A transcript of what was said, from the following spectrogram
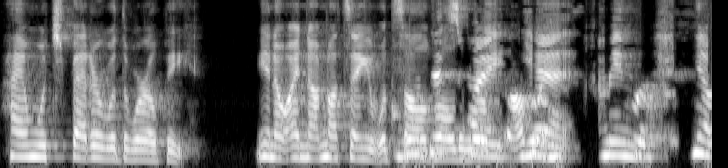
how much better would the world be you know, I'm not saying it would solve well, all the world's problems. Yeah, I mean, but, you know,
